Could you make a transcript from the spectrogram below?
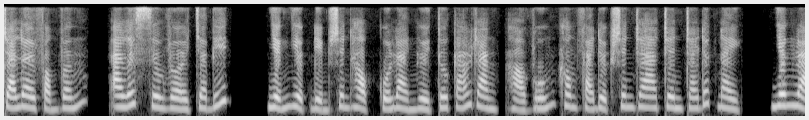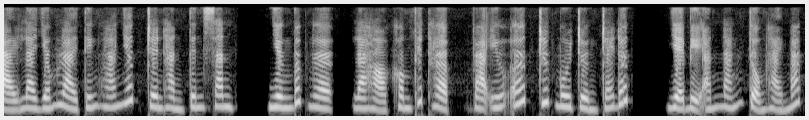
Trả lời phỏng vấn, Alex Silver cho biết, những nhược điểm sinh học của loài người tố cáo rằng họ vốn không phải được sinh ra trên trái đất này. Nhân loại là giống loài tiến hóa nhất trên hành tinh xanh, nhưng bất ngờ là họ không thích hợp và yếu ớt trước môi trường trái đất, dễ bị ánh nắng tổn hại mắt,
